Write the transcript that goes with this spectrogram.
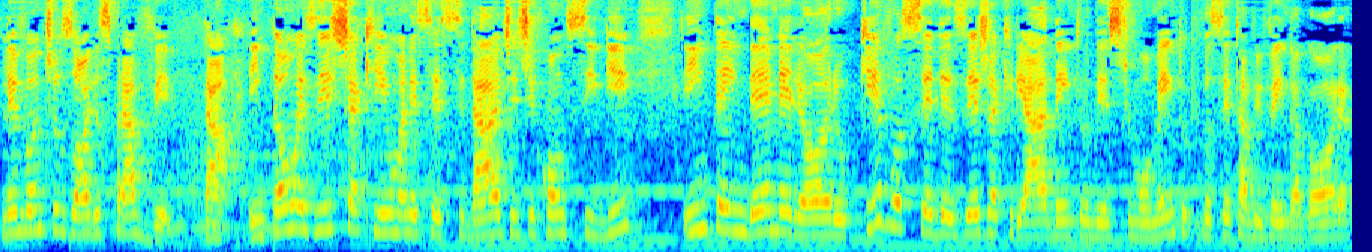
levante os olhos para ver tá? Então existe aqui uma necessidade de conseguir entender melhor o que você deseja criar dentro deste momento que você está vivendo agora,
